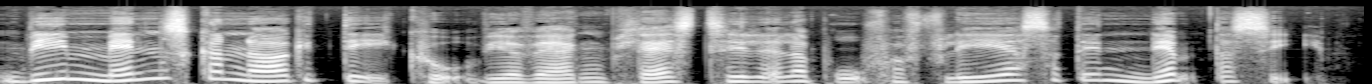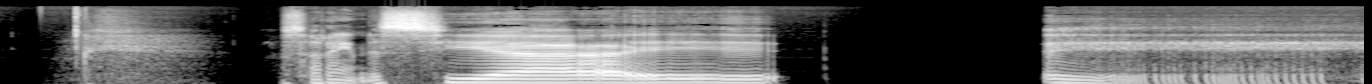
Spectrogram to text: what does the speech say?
Vi er mennesker nok i DK. Vi har hverken plads til eller brug for flere, så det er nemt at se. Og så er der en, der siger... Øh, øh,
